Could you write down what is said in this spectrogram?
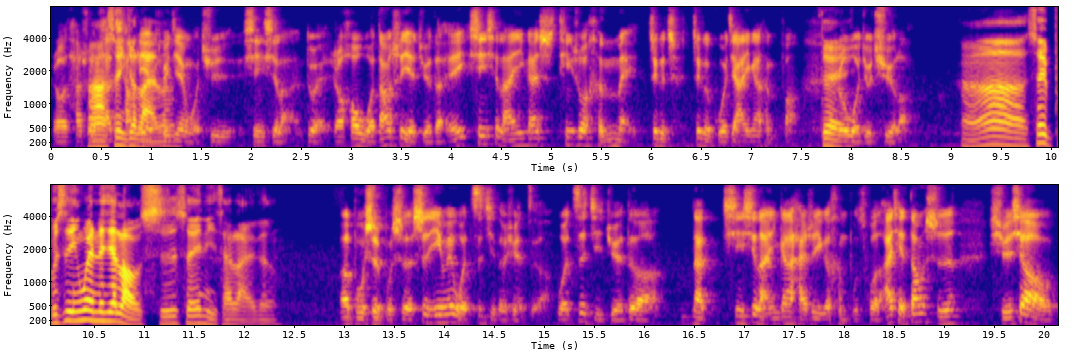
然后他说他强烈推荐我去新西兰，啊、对，然后我当时也觉得，哎，新西兰应该是听说很美，这个这个国家应该很棒，对，然后我就去了。啊，所以不是因为那些老师，所以你才来的？呃，不是不是，是因为我自己的选择，我自己觉得那新西兰应该还是一个很不错的，而且当时学校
